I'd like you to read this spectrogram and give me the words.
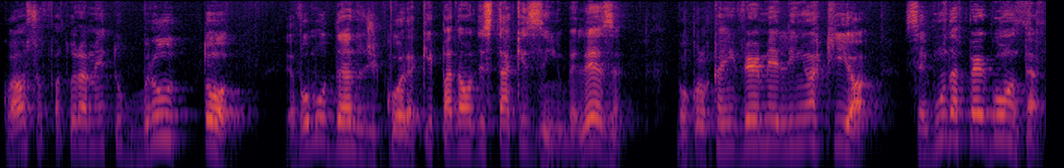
Qual é o seu faturamento bruto? Eu vou mudando de cor aqui para dar um destaquezinho, beleza? Vou colocar em vermelhinho aqui, ó. Segunda pergunta.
